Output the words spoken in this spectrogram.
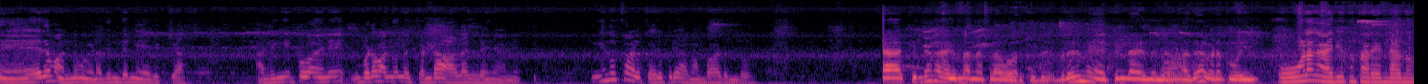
നേരെ വന്ന് വീണത് എന്റെ മേലേക്ക. അല്ലെങ്കിൽ ഇപ്പോൾ അതിന് ഇവിടെ വന്ന് നിൽക്കേണ്ട ആളല്ല ഞാൻ ഇങ്ങനെയൊക്കെ ആൾക്കാർ പ്രാകാൻ പാടുണ്ടോ? ചാക്കിന്റെ കാര്യം പറഞ്ഞപ്പോഴാണ് ഓർത്തത്. ഇവിടെ ഒരു മേറ്റുണ്ടായിരുന്നല്ലോ അത് എവിടെ പോയി? ഓളെ കാര്യമൊക്കെ പറയണ്ടാവുന്നു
